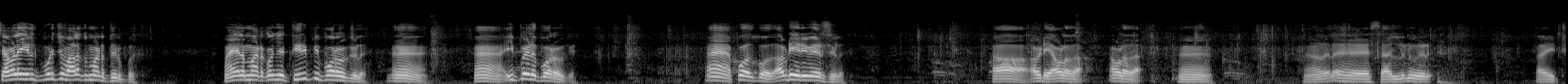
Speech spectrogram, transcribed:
செவலை இழுத்து பிடிச்சி வளர்த்து மாட்டை திருப்பு. மயில மாட்டை கொஞ்சம் திருப்பி போகிறவுக்கு ஆ ஆ இப்போ இழு போகிறவுக்கு ஆ போதும் போதும் அப்படியே ரிவர்ஸ் ஆ அப்படி அவ்வளோதான் அவ்வளோதான் ஆ அதில் சல்லுன்னு வரும் ரைட்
